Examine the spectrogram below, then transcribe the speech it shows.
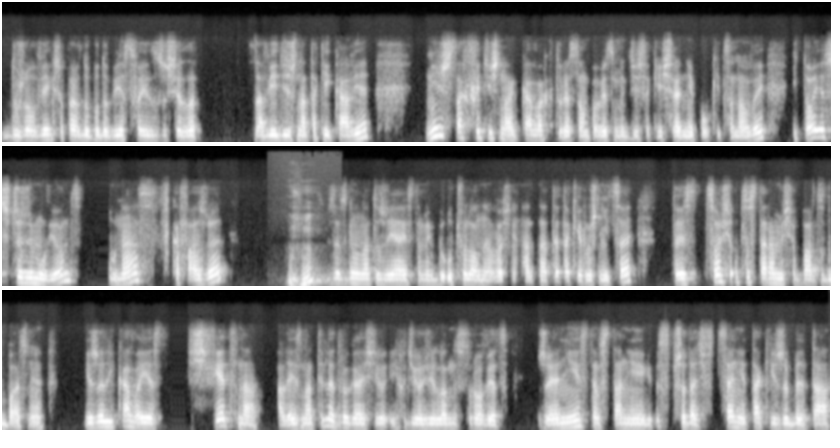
dużo większe prawdopodobieństwo jest, że się zawiedziesz na takiej kawie, niż zachwycić na kawach, które są powiedzmy gdzieś takiej średniej półki cenowej. I to jest szczerze mówiąc u nas w kafarze, mhm. ze względu na to, że ja jestem jakby uczulony właśnie na, na te takie różnice, to jest coś, o co staramy się bardzo dbać. Nie? Jeżeli kawa jest świetna, ale jest na tyle droga, jeśli chodzi o zielony surowiec, że ja nie jestem w stanie sprzedać w cenie takiej, żeby ta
